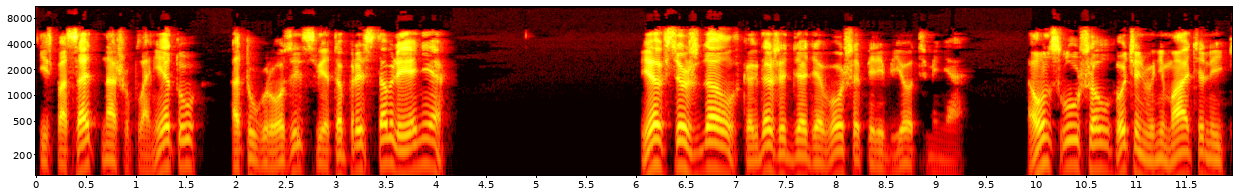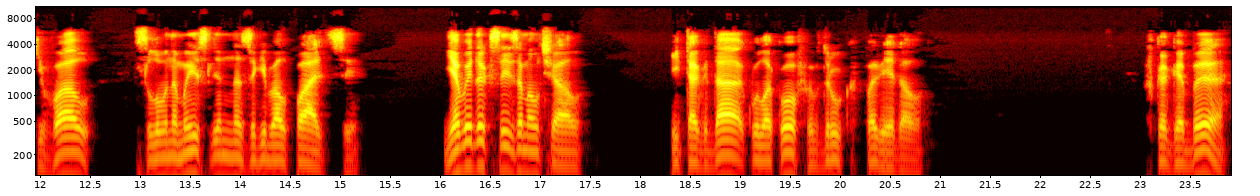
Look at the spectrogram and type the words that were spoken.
и спасать нашу планету от угрозы светопредставления. Я все ждал, когда же дядя Воша перебьет меня. А он слушал очень внимательно и кивал, словно мысленно загибал пальцы. Я выдохся и замолчал. И тогда Кулаков вдруг поведал. В КГБ?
